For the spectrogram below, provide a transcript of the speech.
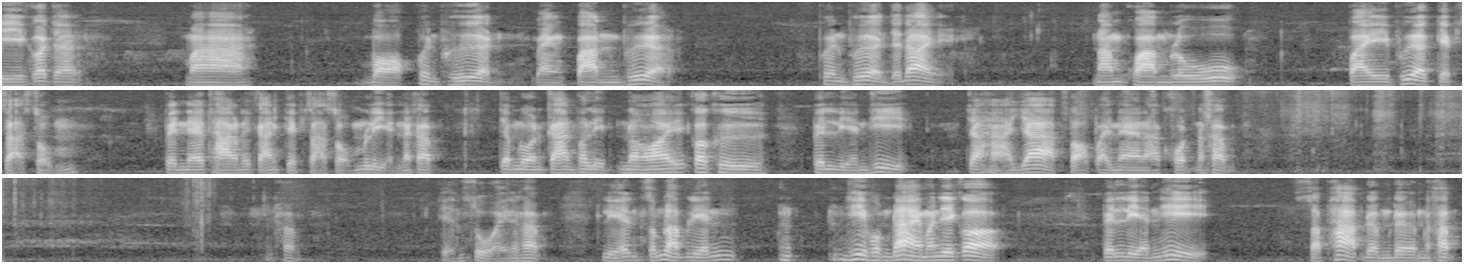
ดีๆ ก็จะมาบอกเพื่อนๆ แบ่งปันเพื่อเพื่อนๆจะได้นำความรู้ไปเพื่อเก็บสะสม เป็นแนวทางในการเก็บสะสมเหรียญนะครับจำนวนการผลิตน้อยก็คือเป็นเหรียญที่จะหายากต่อไปในอนาคตนะครับครับ เหรียญสวยนะครับ เหรียญสำหรับเหรียญ ที่ผมได้มันนี่ก็เป็นเหรียญที่สภาพเดิมๆนะครับ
